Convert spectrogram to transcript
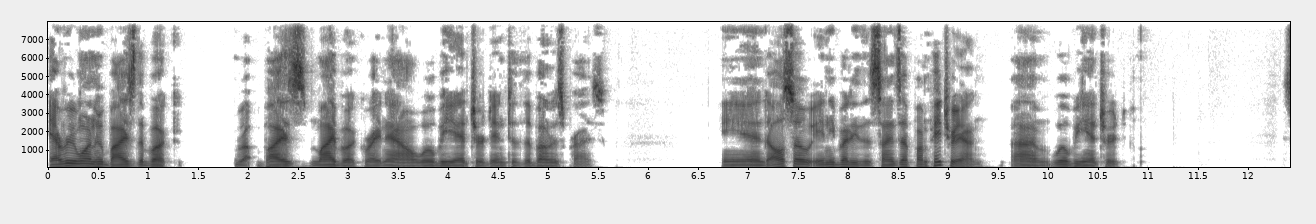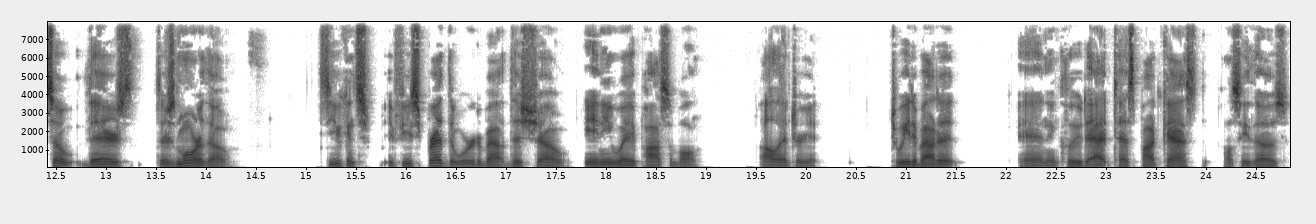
Everyone who buys the book, buys my book right now, will be entered into the bonus prize. And also, anybody that signs up on Patreon um, will be entered. So there's there's more though. So you can if you spread the word about this show any way possible, I'll enter it. Tweet about it and include at test podcast. I'll see those.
